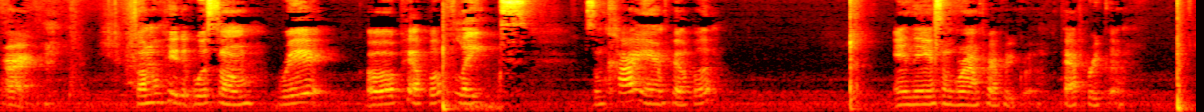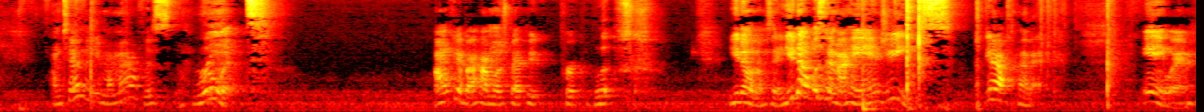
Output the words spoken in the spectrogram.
All right. So I'm gonna hit it with some red uh, pepper flakes, some cayenne pepper, and then some ground paprika. Paprika. I'm telling you, my mouth is ruined. I don't care about how much paprika. You know what I'm saying. You know what's in my hand. Jeez. Get off my back. Anyway,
